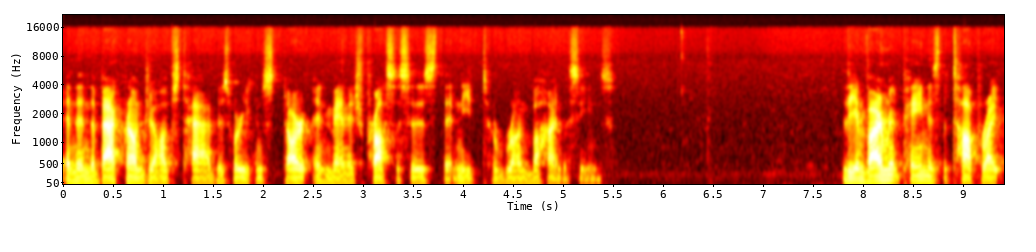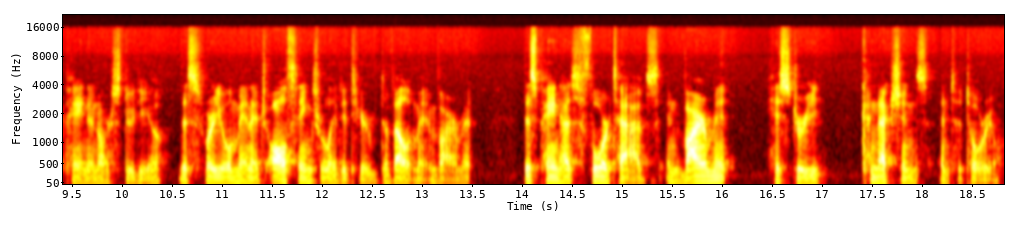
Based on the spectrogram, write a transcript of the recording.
And then the background jobs tab is where you can start and manage processes that need to run behind the scenes. The environment pane is the top right pane in RStudio. This is where you will manage all things related to your development environment. This pane has four tabs, environment, history, connections, and tutorial.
